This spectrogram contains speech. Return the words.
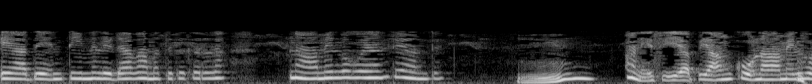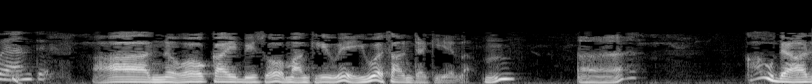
එයා දෙන්න තින්න ලෙඩාව අමතක කරලා නාමෙල්ව හොයන්ට යන්න. හ්ම්. අනේ සී අපි අංකෝ නාමෙල් හොයන්ට. ආන්න ඕකයි බිසෝ මං කිව්වේ ඉවසන්න කියලා. හ්ම්. ආ කවුද අර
